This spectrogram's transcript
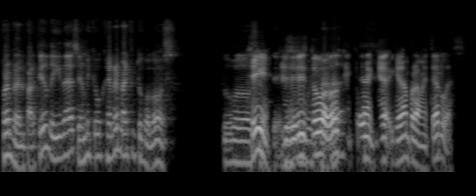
por ejemplo, en el partido de ida, si no me equivoco, Henry Martin tuvo dos. Tuvo dos. Sí, este, sí, sí, tuvo dos y quedan, para meterlas.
